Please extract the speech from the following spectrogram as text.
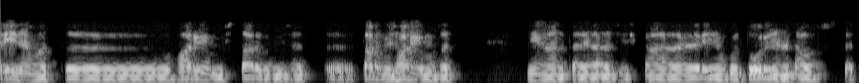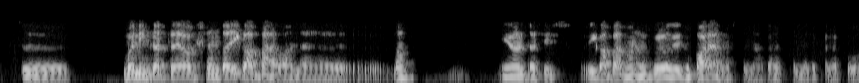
erinevad harjumistarbimised, tarbimisharjumused nii-öelda ja siis ka erinev kultuuriline taust, et mõningate jaoks on ta igapäevane, noh, nii-öelda siis igapäevane võib-olla kõige parem, aga ütleme niisugune nagu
